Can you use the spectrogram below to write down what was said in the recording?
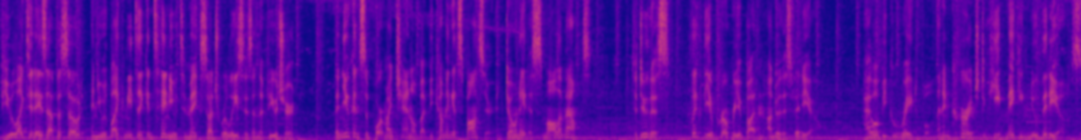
If you like today's episode and you would like me to continue to make such releases in the future, then you can support my channel by becoming its sponsor and donate a small amount. To do this, click the appropriate button under this video. I will be grateful and encouraged to keep making new videos.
